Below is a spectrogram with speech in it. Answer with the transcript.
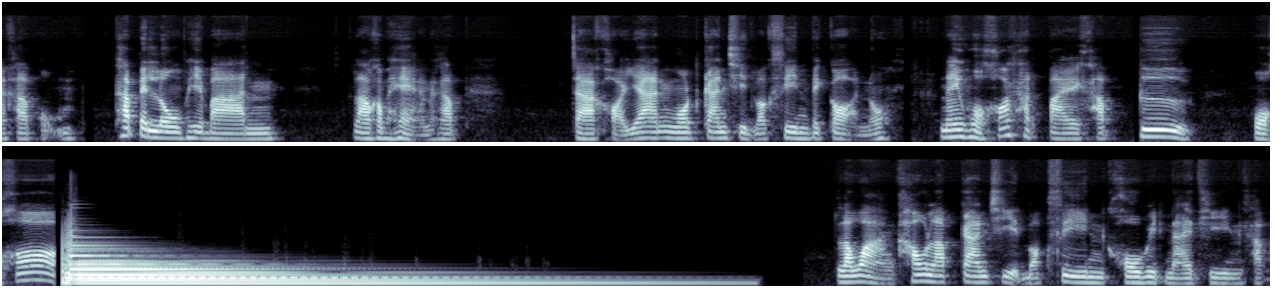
นะครับผมถ้าเป็นโรงพยาบาลรามคำแหงนะครับ จะขออนุญาตงดการฉีดวัคซีนไปก่อนเนาะในหัวข้อถัดไปครับ คือหัวข้อ ระหว่างเข้ารับการฉีดวัคซีนโควิด -19 ครับ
